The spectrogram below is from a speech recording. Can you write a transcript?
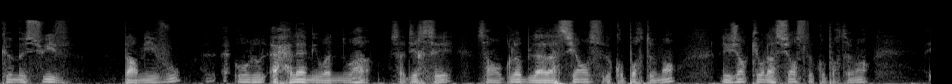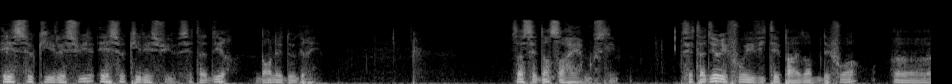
que me suivent parmi vous c'est-à-dire c'est ça englobe la, science, le comportement, les gens qui ont la science, le comportement, et ceux qui les suivent et ceux qui les suivent, c'est-à-dire dans les degrés. Ça c'est dans Sahih Muslim. C'est-à-dire il faut éviter par exemple des fois euh,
